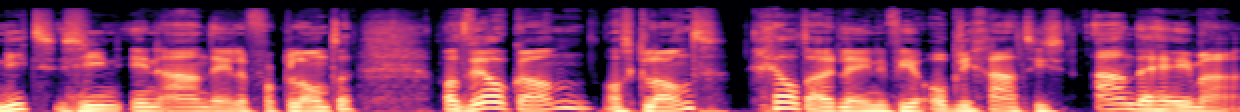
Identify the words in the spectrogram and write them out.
niet zien in aandelen voor klanten. Wat wel kan, als klant, geld uitlenen via obligaties aan de HEMA.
